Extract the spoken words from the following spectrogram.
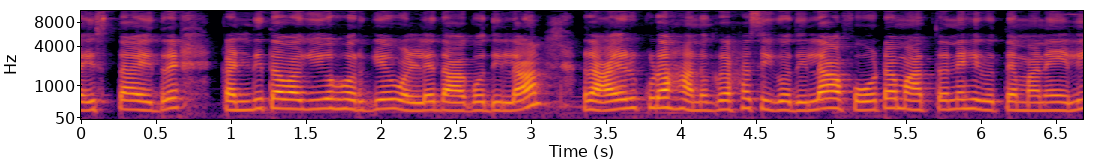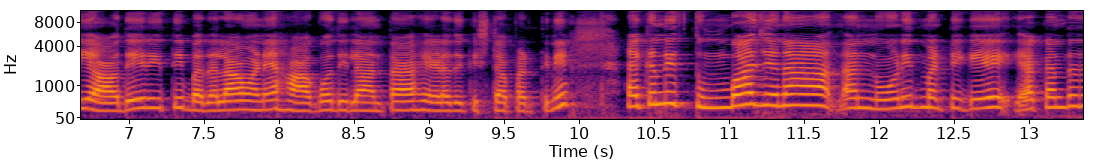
ಬಯಸ್ತಾ ಇದ್ದರೆ ಖಂಡಿತವಾಗಿಯೂ ಅವ್ರಿಗೆ ಒಳ್ಳೇದಾಗೋದಿಲ್ಲ. ರಾಯರು ಕೂಡ ಅನುಗ್ರಹ ಸಿಗೋದಿಲ್ಲ. ಆ ಫೋಟೋ ಮಾತ್ರನೇ ಇರುತ್ತೆ ಮನೆಯಲ್ಲಿ. ಯಾವುದೇ ರೀತಿ ಬದಲಾವಣೆ ಆಗೋದಿಲ್ಲ ಅಂತ ಹೇಳೋದಕ್ಕೆ ಇಷ್ಟಪಡ್ತೀನಿ. ಯಾಕಂದರೆ ತುಂಬ ಜನ ನಾನು ನೋಡಿದ ಮಟ್ಟಿಗೆ, ಯಾಕಂದರೆ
